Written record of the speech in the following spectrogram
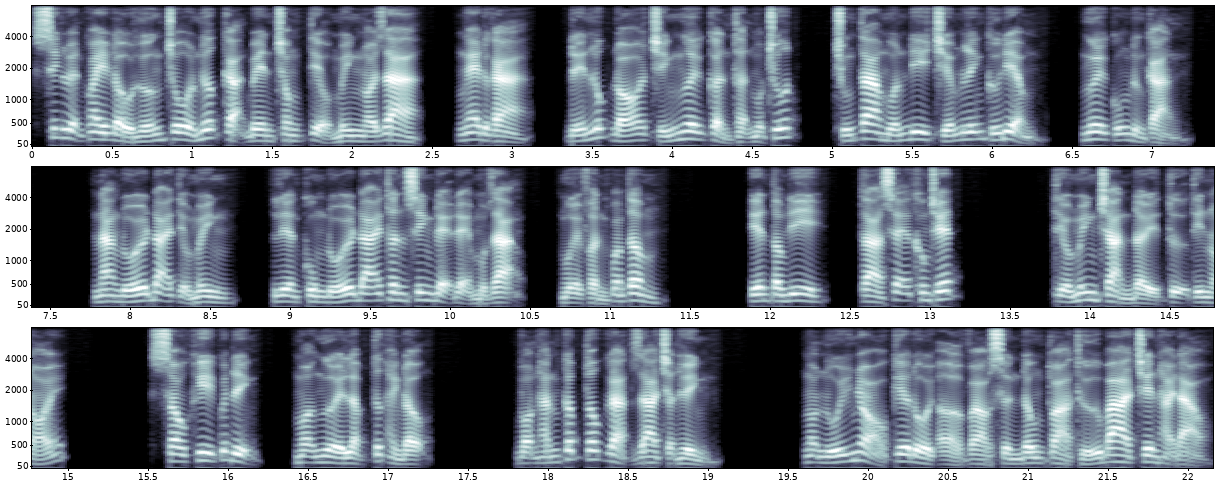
Xích luyện quay đầu hướng chỗ nước cạn bên trong tiểu minh nói ra, nghe được à đến lúc đó chính ngươi cẩn thận một chút, chúng ta muốn đi chiếm lĩnh cứ điểm, ngươi cũng đừng cản. Nàng đối đại tiểu minh, liền cùng đối đại thân sinh đệ đệ một dạng, mười phần quan tâm yên tâm đi, ta sẽ không chết. Tiểu minh tràn đầy tự tin nói. Sau khi quyết định, mọi người lập tức hành động. Bọn hắn cấp tốc gạt ra trận hình. Ngọn núi nhỏ kia đổi ở vào sườn đông tòa thứ ba trên hải đảo,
